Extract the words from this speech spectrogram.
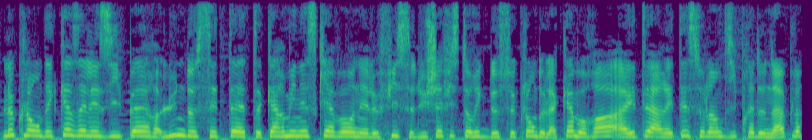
Le clan des Casalesi perd l'une de ses têtes. Carmine Schiavone, le fils du chef historique de ce clan de la Camorra, a été arrêté ce lundi près de Naples.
